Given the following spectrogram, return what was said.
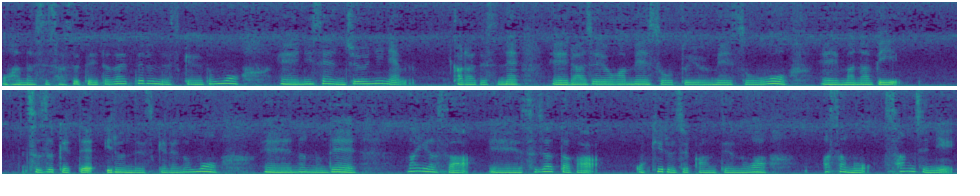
お話しさせていただいてるんですけれども、えー、2012年からですね、えラージャヨガ瞑想という瞑想を、え学び続けているんですけれども、えなので毎朝、えスジャタが起きる時間っていうのは朝の3時に、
